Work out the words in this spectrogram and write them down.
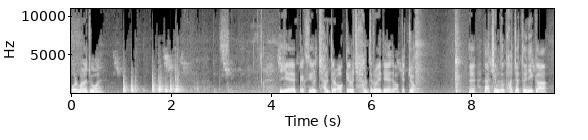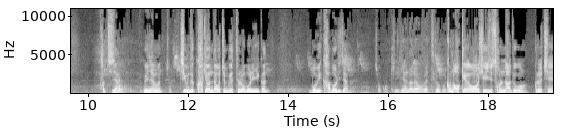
얼마나 좋아요. 백스윙. 이게 백스윙을 잘 들어, 어깨로 잘 들어야 돼. 어깨 쭉. 예. 야, 지금도 바짝 드니까 탑치잖아. 왜냐면 지금도 크게 온다고 좀 들어버리니까 몸이 가버리잖아. 조금 길게 하려면 왜 들어버려? 그럼 어깨가 워셔야지. 손 놔두고. 그렇지.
